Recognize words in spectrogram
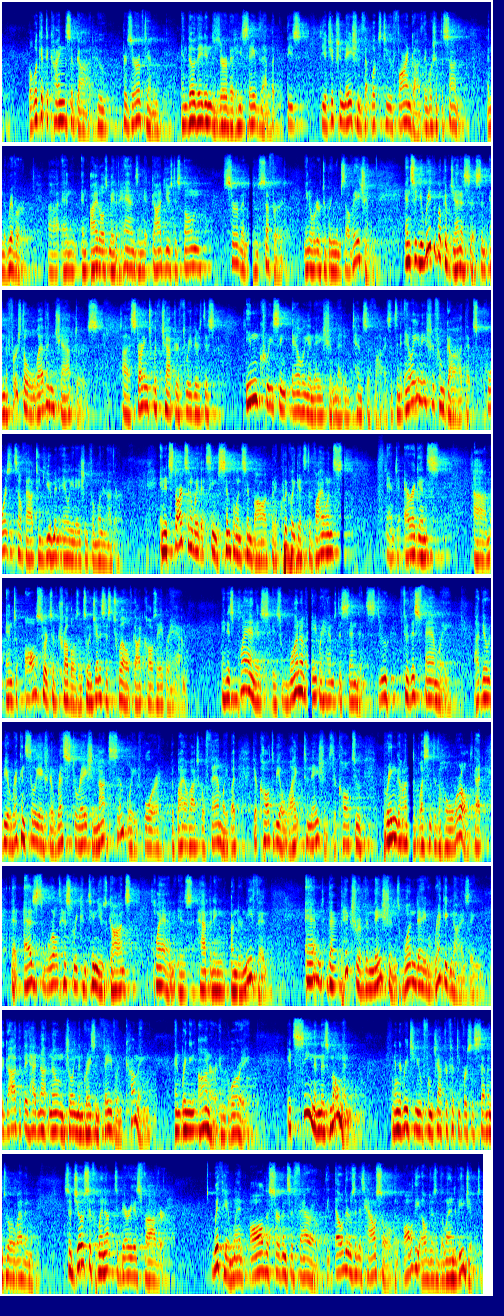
But look at the kindness of God who preserved him. And though they didn't deserve it, he saved them. But these, the Egyptian nations that looked to foreign gods, they worship the sun and the river uh, and, and idols made of hands. And yet God used his own servant who suffered in order to bring them salvation. And so you read the book of Genesis, and in the first 11 chapters, uh, starting with chapter 3, there's this increasing alienation that intensifies. It's an alienation from God that pours itself out to human alienation from one another. And it starts in a way that seems simple and symbolic, but it quickly gets to violence and to arrogance um, and to all sorts of troubles. And so in Genesis 12, God calls Abraham. And his plan is, is one of Abraham's descendants through, through this family uh, there would be a reconciliation, a restoration, not simply for the biological family, but they're called to be a light to nations. They're called to bring God's blessing to the whole world. That, that as world history continues, God's plan is happening underneath it. And that picture of the nations one day recognizing the God that they had not known, showing them grace and favor, and coming and bringing honor and glory. It's seen in this moment and I'm going to read to you from chapter 50, verses 7 to 11. So Joseph went up to bury his father. With him went all the servants of Pharaoh, the elders of his household, and all the elders of the land of Egypt,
